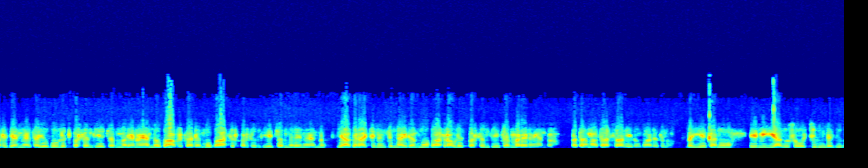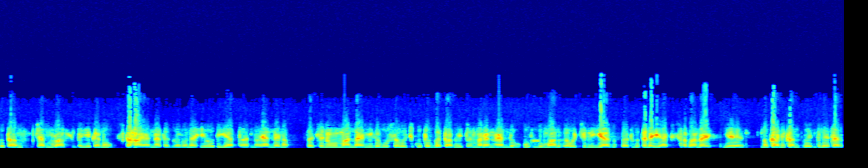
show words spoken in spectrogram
መረጃ የሚያሳየው በሁለት ፐርሰንት እየጨመረ ነው ያለው። በአፍሪካ ደግሞ በአስር ፐርሰንት እየጨመረ ነው ያለው። የሀገራችንን ስናይ ደግሞ በአስራ ሁለት ፐርሰንት እየጨመረ ነው ያለው። በጣም አሳሳቢ ነው ማለት ነው። በየቀኑ የሚያዙ ሰዎችም እንደዚሁ በጣም ጨምሯል። በየቀኑ እስከ ሀያ እና ከዛ በላይ ህይወት እያጣን ነው ያለ ነው። በጽኑ ህሙማን ላይ የሚገቡ ሰዎች ቁጥር በጣም የጨመረ ነው ያለው። ሁሉም አልጋዎችን እየያዙበት በተለይ አዲስ አበባ ላይ የመካኒካል ቬንቲሌተር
